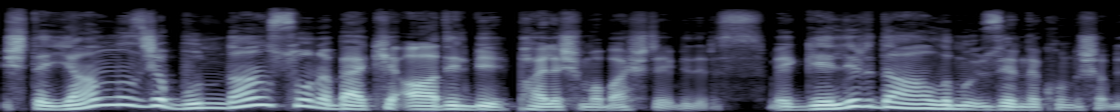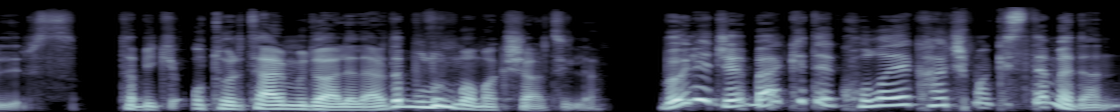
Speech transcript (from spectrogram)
İşte yalnızca bundan sonra belki adil bir paylaşıma başlayabiliriz ve gelir dağılımı üzerine konuşabiliriz. Tabii ki otoriter müdahalelerde bulunmamak şartıyla. Böylece belki de kolaya kaçmak istemeden,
